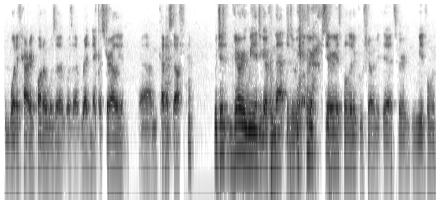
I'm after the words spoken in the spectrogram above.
what if Harry Potter was a was a redneck Australian um, kind of stuff, which is very weird to go from that to doing a very serious political show. But yeah, it's very weird for me.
